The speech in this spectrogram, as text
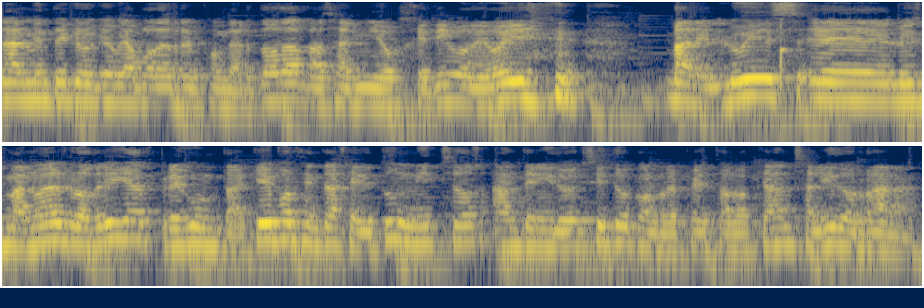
realmente creo que voy a poder responder todas, va a ser mi objetivo de hoy. vale, Luis, eh, Luis Manuel Rodríguez pregunta, ¿qué porcentaje de tus nichos han tenido éxito con respecto a los que han salido rana?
